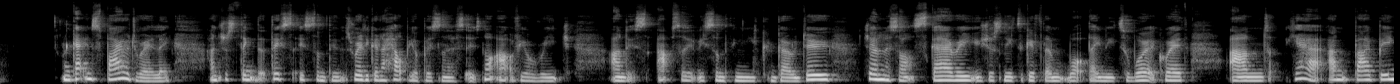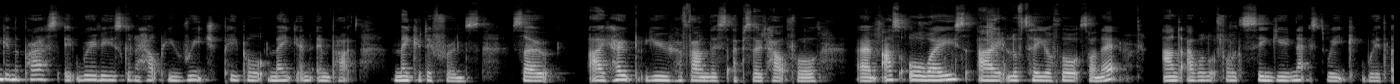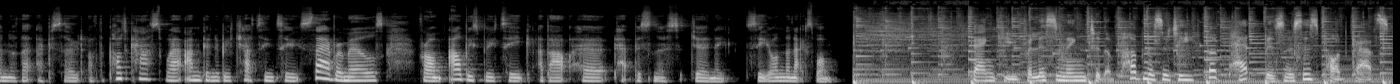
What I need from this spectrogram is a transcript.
and get inspired really and just think that this is something that's really going to help your business. It's not out of your reach and it's absolutely something you can go and do. Journalists aren't scary. You just need to give them what they need to work with. And yeah, and by being in the press, it really is going to help you reach people, make an impact, make a difference. So I hope you have found this episode helpful. Um, as always, I love to hear your thoughts on it. And I will look forward to seeing you next week with another episode of the podcast where I'm going to be chatting to Sarah Mills from Albie's Boutique about her pet business journey. See you on the next one. Thank you for listening to the Publicity for Pet Businesses podcast.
